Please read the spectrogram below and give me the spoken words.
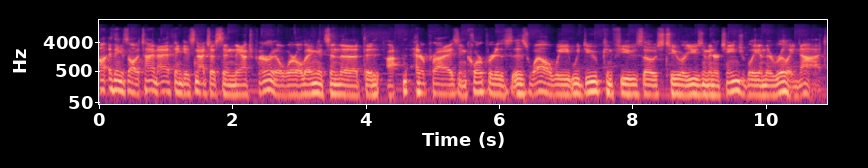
I, I think it's all the time. I think it's not just in the entrepreneurial world. I think it's in the the uh, enterprise and corporate as, as well. We we do confuse those two or use them interchangeably, and they're really not.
